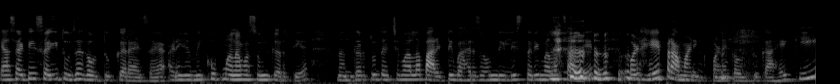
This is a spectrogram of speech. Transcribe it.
यासाठी सई तुझं कौतुक करायचं आहे आणि मी खूप मनापासून करते नंतर तू त्याची मला पार्टी बाहेर जाऊन दिलीस तरी मला चालेल. पण हे प्रामाणिकपणे कौतुक आहे की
